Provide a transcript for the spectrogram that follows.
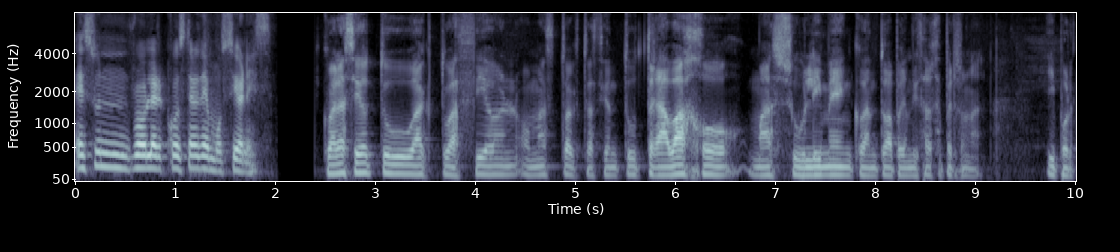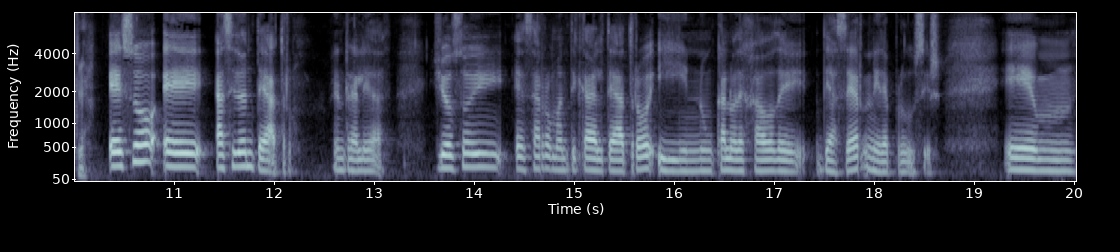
es un roller coaster de emociones. ¿Cuál ha sido tu actuación, o más tu actuación, tu trabajo más sublime en cuanto a aprendizaje personal? ¿Y por qué? Eso eh, ha sido en teatro, en realidad. Yo soy esa romántica del teatro y nunca lo he dejado de, hacer ni de producir. Em,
